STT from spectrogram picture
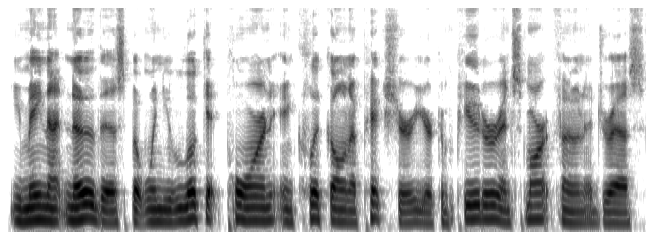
You may not know this, but when you look at porn and click on a picture, your computer and smartphone address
